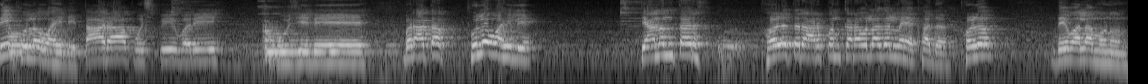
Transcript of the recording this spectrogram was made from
ते फुलं वाहिली. तारा पुष्पी वरी पूजिले. बरं आता फुलं वाहिली. त्यानंतर फळ तर अर्पण करावं लागेल ना एखादं? फळ देवाला म्हणून.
